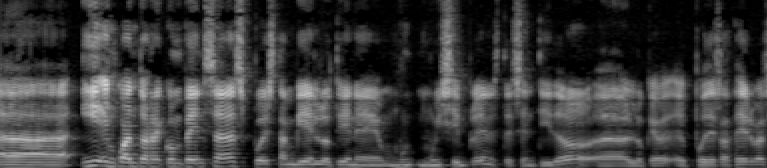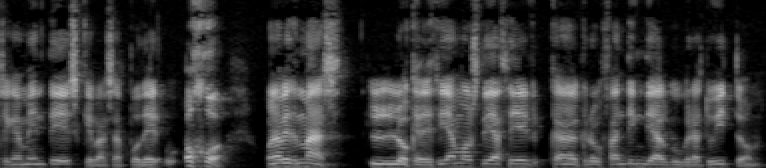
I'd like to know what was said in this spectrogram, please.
Ah, y en cuanto a recompensas, pues también lo tiene muy, simple en este sentido. Ah, lo que puedes hacer básicamente es que vas a poder... Ojo, una vez más, lo que decíamos de hacer crowdfunding de algo gratuito,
